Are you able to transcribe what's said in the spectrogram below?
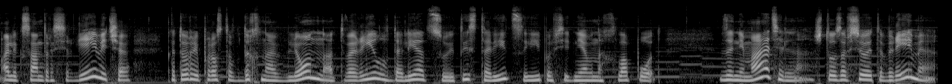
Александра Сергеевича, который просто вдохновленно творил вдали от суеты столицы и повседневных хлопот – Занимательно, что за все это время,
